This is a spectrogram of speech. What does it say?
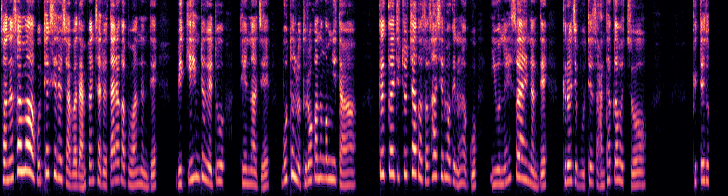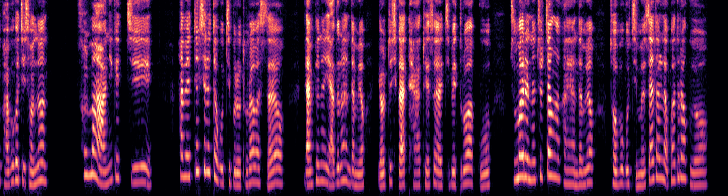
저는 설마하고 택시를 잡아 남편 차를 따라가 보았는데 믿기 힘들게도 대낮에 모텔로 들어가는 겁니다. 끝까지 쫓아가서 사실 확인을 하고 이혼을 했어야 했는데 그러지 못해서 안타까웠죠. 그때도 바보같이 저는 설마 아니겠지 하며 택시를 타고 집으로 돌아왔어요. 남편은 야근을 한다며 12시가 다 돼서야 집에 들어왔고 주말에는 출장을 가야 한다며 저보고 짐을 싸달라고 하더라고요.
